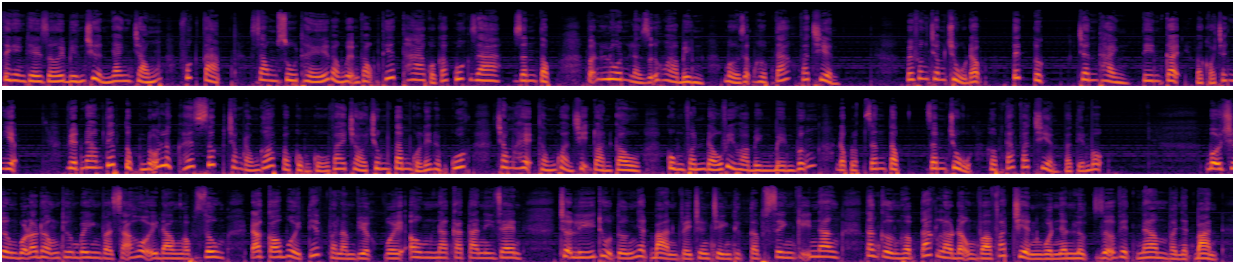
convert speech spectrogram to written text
Tình hình thế giới biến chuyển nhanh chóng, phức tạp, song xu thế và nguyện vọng thiết tha của các quốc gia, dân tộc vẫn luôn là giữ hòa bình, mở rộng hợp tác, phát triển. Với phương châm chủ động, tích cực, chân thành, tin cậy và có trách nhiệm, Việt Nam tiếp tục nỗ lực hết sức trong đóng góp và củng cố vai trò trung tâm của Liên Hợp Quốc trong hệ thống quản trị toàn cầu, cùng phấn đấu vì hòa bình bền vững, độc lập dân tộc, dân chủ, hợp tác phát triển và tiến bộ. Bộ trưởng Bộ Lao động Thương binh và Xã hội Đào Ngọc Dung đã có buổi tiếp và làm việc với ông Nakata Nizen, trợ lý Thủ tướng Nhật Bản về chương trình thực tập sinh kỹ năng tăng cường hợp tác lao động và phát triển nguồn nhân lực giữa Việt Nam và Nhật Bản –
